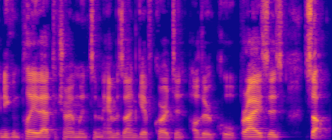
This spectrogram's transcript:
and you can play that to try and win some Amazon gift cards and other cool prizes. So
